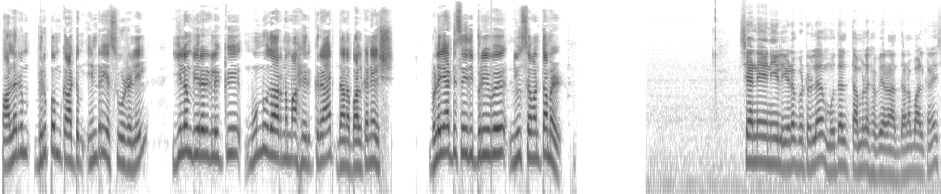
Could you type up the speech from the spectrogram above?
பலரும் விருப்பம் காட்டும் இன்றைய சூழலில் இளம் வீரர்களுக்கு முன்னுதாரணமாக இருக்கிறார் தனபால் கணேஷ். விளையாட்டு செய்தி பிரிவு நியூஸ் செவன் தமிழ். சென்னை அணியில் இடம்பெற்றுள்ள முதல் தமிழக வீரரான தனபால் கணேஷ்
